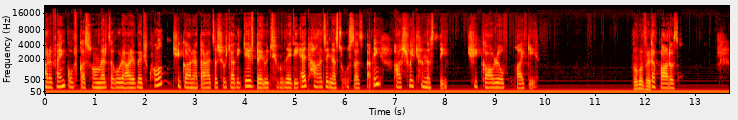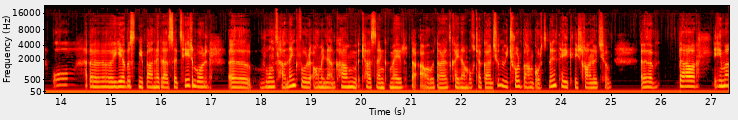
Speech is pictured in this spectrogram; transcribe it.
Հարավային Կովկասում մերձավոր արևելքում չի կարա տարածաշրջանի գերտերությունների հետ հանձինս Ռուսաստանի հաշվի չնստի չի կարող ուղղակի ո՞րը դա բարձ ու եւս մի բան էլ ասացիր որ ոնց անենք որ ամեն անգամ չասենք մեր տարածքային ամբողջականություն ու ինչ որ բան գործնել թե ինքնիշխանություն դա հիմա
